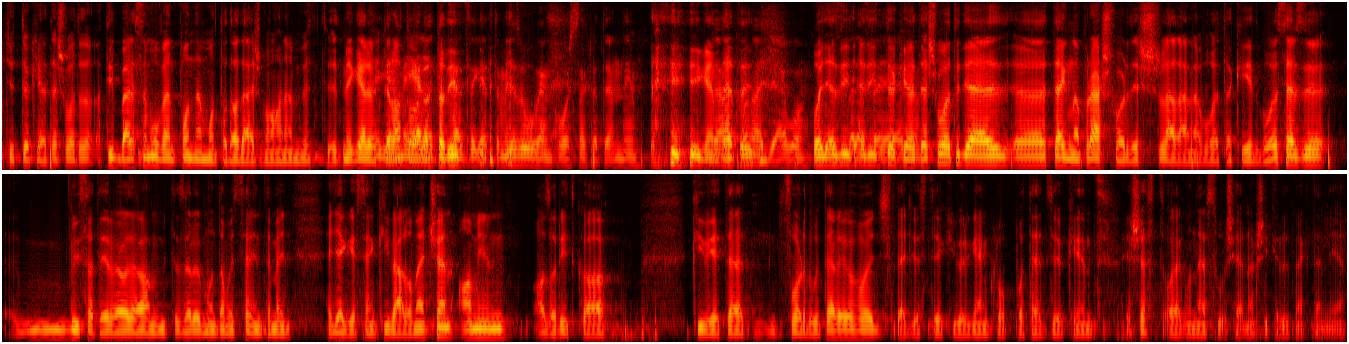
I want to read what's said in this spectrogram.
Úgyhogy tökéletes volt a tipp, bár nem Owen pont nem mondtad adásban, hanem őt, őt még előtte Igen, latolgattad itt. pedzegettem, hogy az Owen korszakra tenném. Igen, De tehát hogy, nagyjából hogy ez így, ez így tökéletes volt. Ugye tegnap Rashford és Lalana volt a két gólszerző. Visszatérve oda, amit az előbb mondtam, hogy szerintem egy, egy egészen kiváló meccsen, amin az a ritka kivétel fordult elő, hogy legyőzték Jürgen Kloppot edzőként, és ezt Ole Gunnar Solskjaernak sikerült megtennie.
